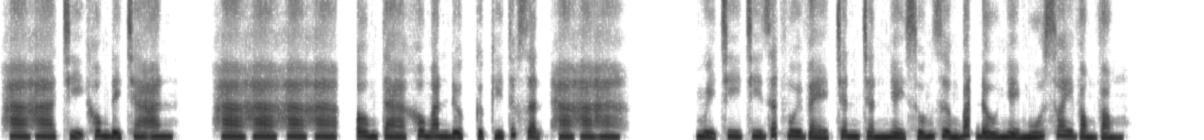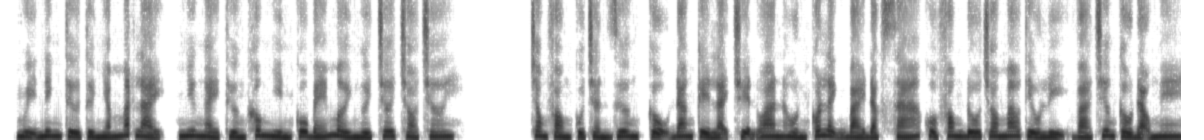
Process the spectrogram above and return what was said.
Ha ha, chị không để cha ăn. Ha ha ha ha, ông ta không ăn được, cực kỳ tức giận, ha ha ha. Ngụy Chi Chi rất vui vẻ, chân trần nhảy xuống giường bắt đầu nhảy múa xoay vòng vòng. Ngụy Ninh từ từ nhắm mắt lại, như ngày thường không nhìn cô bé mời người chơi trò chơi. Trong phòng của Trần Dương, cậu đang kể lại chuyện oan hồn có lệnh bài đặc xá của phong đô cho Mao Tiểu Lị và Trương Cầu Đạo nghe.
